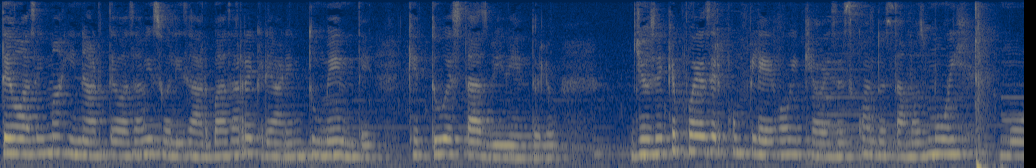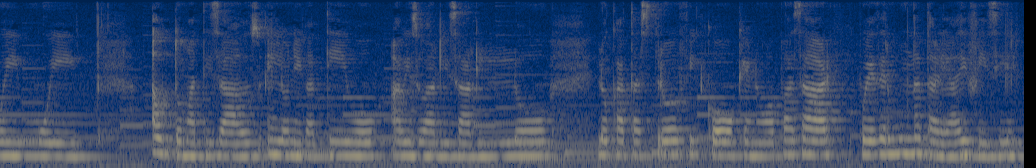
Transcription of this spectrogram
te vas a imaginar, te vas a visualizar, vas a recrear en tu mente que tú estás viviéndolo. Yo sé que puede ser complejo y que a veces cuando estamos muy, muy, muy automatizados en lo negativo, a visualizar lo, lo catastrófico que no va a pasar, puede ser una tarea difícil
